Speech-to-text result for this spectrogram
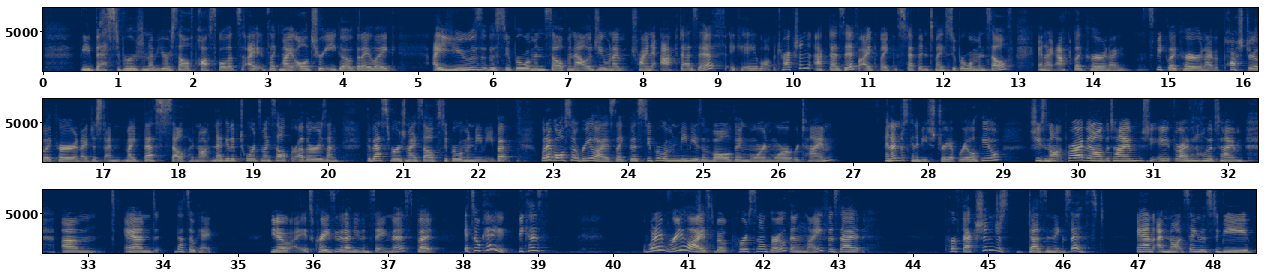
the best version of yourself possible. That's I it's like my alter ego that I like I use the superwoman self analogy when I'm trying to act as if, aka law of attraction, act as if I like step into my superwoman self and I act like her and I speak like her and I have a posture like her and I just I'm my best self. I'm not negative towards myself or others. I'm the best version of myself, superwoman Mimi. But what I've also realized, like this superwoman Mimi is evolving more and more over time. And I'm just gonna be straight up real with you. She's not thriving all the time. She ain't thriving all the time. Um, and that's okay you know, it's crazy that I'm even saying this, but it's okay because what I've realized about personal growth and life is that perfection just doesn't exist. And I'm not saying this to be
